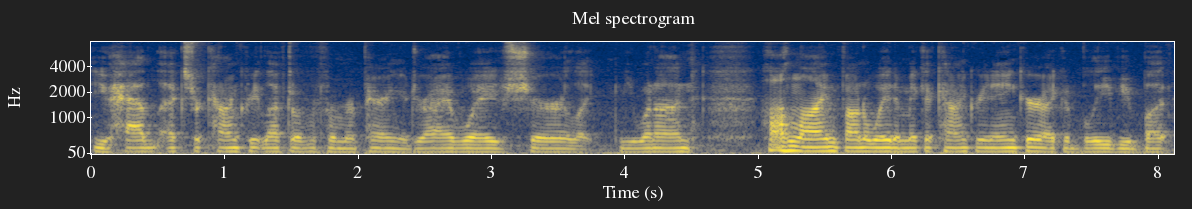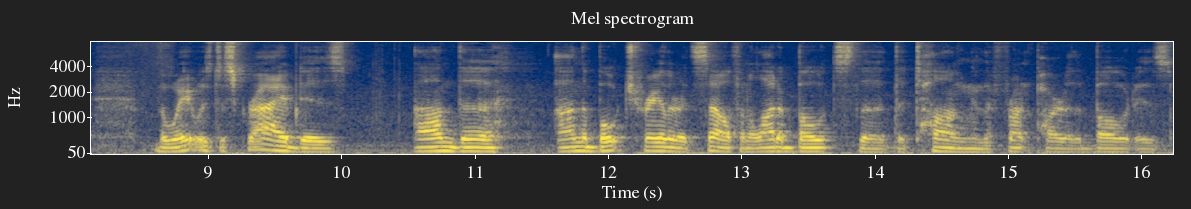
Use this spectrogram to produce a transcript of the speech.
you had extra concrete left over from repairing your driveway, sure, like you went on online, found a way to make a concrete anchor, I could believe you. But the way it was described is on the on the boat trailer itself, and a lot of boats, the the tongue and the front part of the boat is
